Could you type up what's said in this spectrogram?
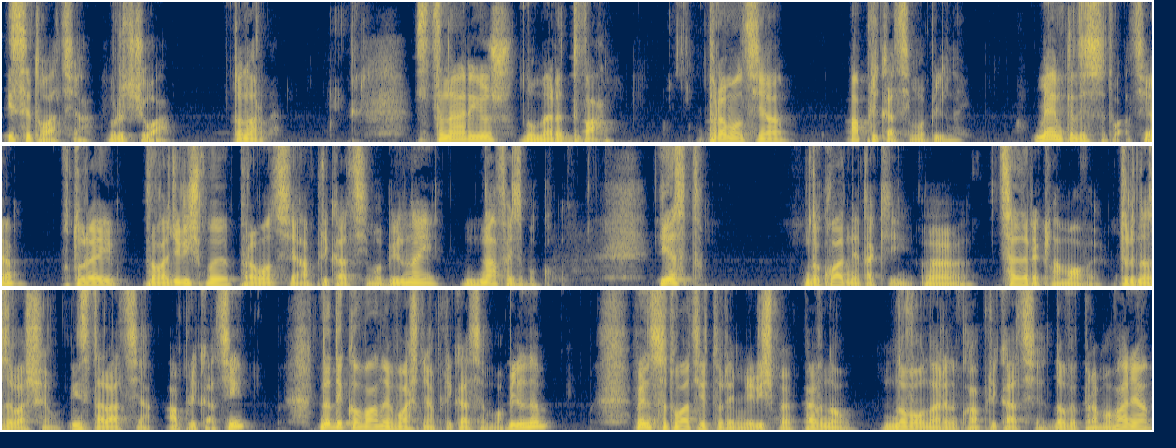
i sytuacja wróciła do normy. Scenariusz numer dwa. Promocja aplikacji mobilnej. Miałem kiedyś sytuację, w której prowadziliśmy promocję aplikacji mobilnej na Facebooku. Jest dokładnie taki e, cel reklamowy, który nazywa się instalacja aplikacji, dedykowany właśnie aplikacjom mobilnym, więc w sytuacji, w której mieliśmy pewną nową na rynku aplikację do wypromowania,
